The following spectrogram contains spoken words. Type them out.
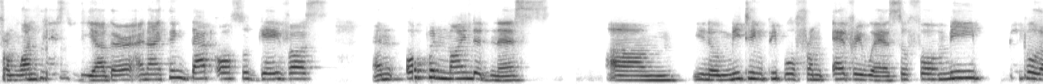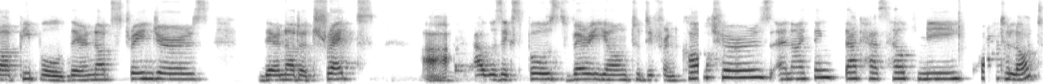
from one place to the other and i think that also gave us an open-mindedness um, you know meeting people from everywhere. So for me people are people. They're not strangers. They're not a threat uh, I was exposed very young to different cultures, and I think that has helped me quite a lot.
